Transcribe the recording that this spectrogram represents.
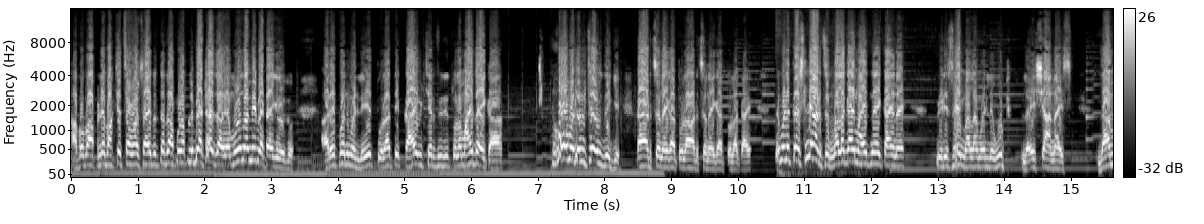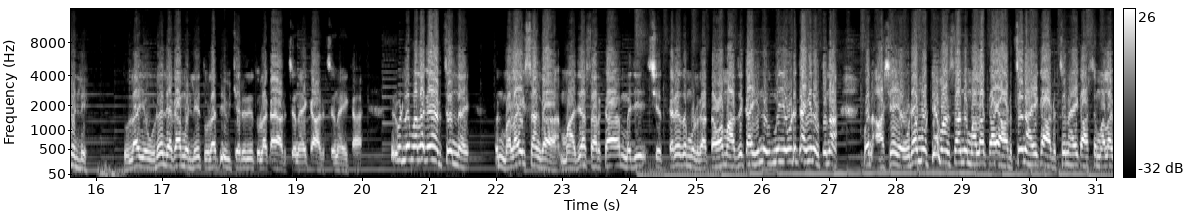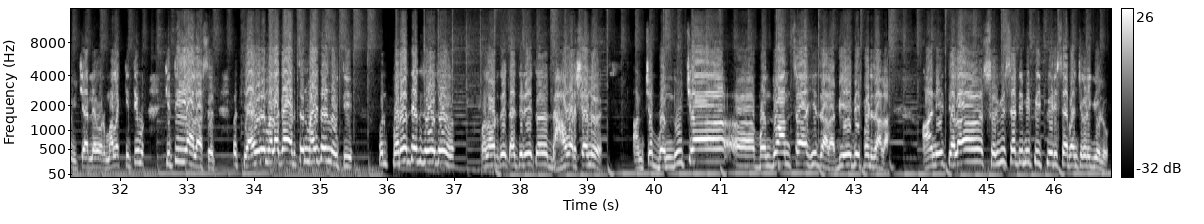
बाबा आपल्या भागचे चव्हाण साहेब तर आपण आपलं भेटायला जाऊया. म्हणून आम्ही भेटायला गेलो होतो. अरे पण म्हणले तुला ते काय विचारत होते तुला माहीत आहे का? हो म्हटलं विचारत होते की काय अडचण आहे का तुला? अडचण आहे का तुला काय? तर म्हणले कसली अडचण? मला काय माहीत नाही काय नाही. पिढी साहेब मला म्हणले उठ लय आणायस आहेस. जा म्हणले तुला एवढं लेगा म्हणले तुला ते विचारत होते तुला काय अडचण आहे का अडचण आहे का? तर म्हटलं मला काही अडचण नाही. पण मला एक सांगा माझ्यासारखा म्हणजे शेतकऱ्याचा मुलगा तेव्हा माझं काही नव्हतं म्हणजे एवढं काही नव्हतं ना. पण अशा एवढ्या मोठ्या माणसानं मला काय अडचण आहे का अडचण आहे का असं मला विचारल्यावर मला किती कितीही आलं असेल पण त्यावेळी मला काय अडचण माहीतच नव्हती. पण परत एक जवळजवळ मला वाटतं काहीतरी एक दहा वर्षानं आमच्या बंधूच्या बंधू आमचा ही झाला बी ए बेपट झाला. आणि त्याला सर्व्हिससाठी मी पी पीडी साहेबांच्याकडे गेलो.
